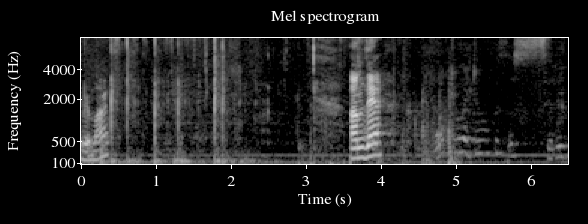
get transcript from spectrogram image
Remarks? Um, there. What do I do with the cylinders?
